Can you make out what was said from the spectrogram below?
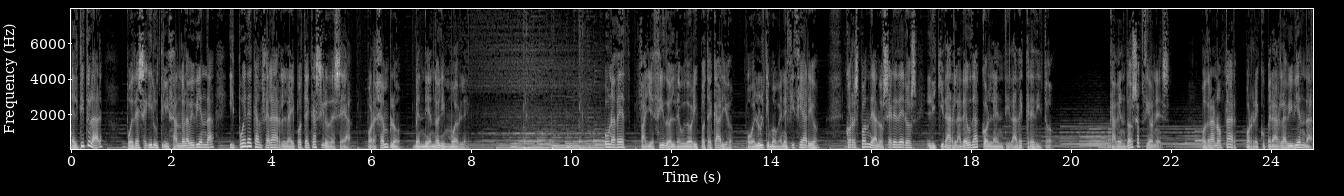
El titular puede seguir utilizando la vivienda y puede cancelar la hipoteca si lo desea, por ejemplo, vendiendo el inmueble. Una vez fallecido el deudor hipotecario o el último beneficiario, corresponde a los herederos liquidar la deuda con la entidad de crédito. Caben dos opciones. Podrán optar por recuperar la vivienda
